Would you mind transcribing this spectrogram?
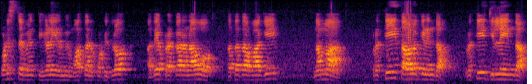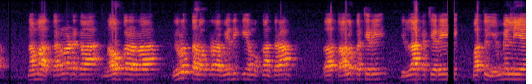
ಕೊಡಿಸ್ತೇವೆ ಅಂತ ಹೇಳಿ ನಮಗೆ ಮಾತನ್ನು ಕೊಟ್ಟಿದ್ರು. ಅದೇ ಪ್ರಕಾರ ನಾವು ಸತತವಾಗಿ ನಮ್ಮ ಪ್ರತಿ ತಾಲೂಕಿನಿಂದ, ಪ್ರತಿ ಜಿಲ್ಲೆಯಿಂದ ನಮ್ಮ ಕರ್ನಾಟಕ ನೌಕರರ, ನಿವೃತ್ತ ನೌಕರರ ವೇದಿಕೆಯ ಮುಖಾಂತರ ತಾಲೂಕು ಕಚೇರಿ, ಜಿಲ್ಲಾ ಕಚೇರಿ ಮತ್ತು M L A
